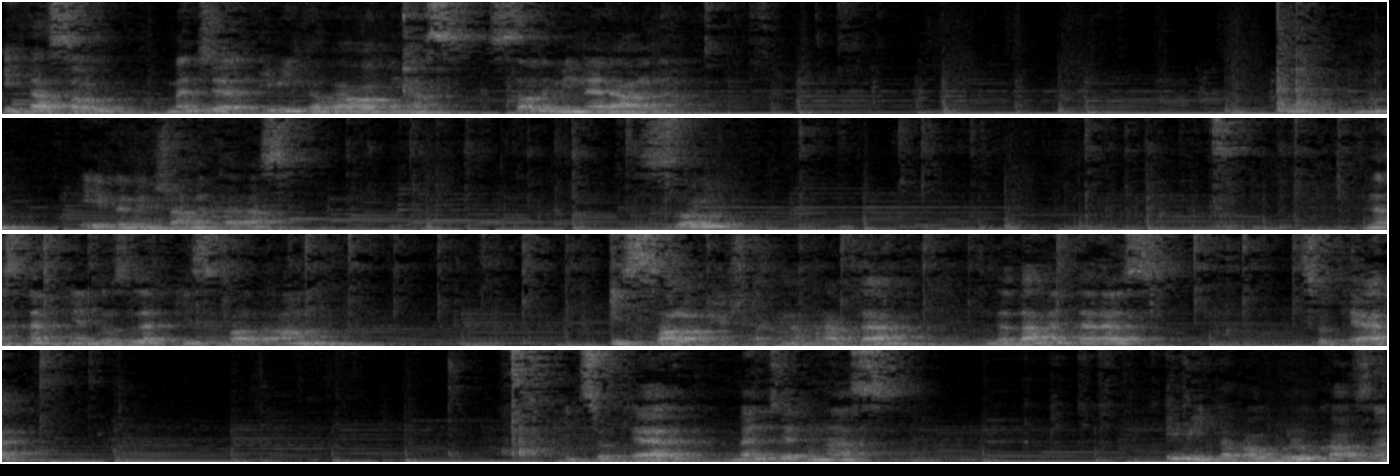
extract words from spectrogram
i ta sol będzie imitowała u nas sole mineralne. I wymieszamy teraz sól. Następnie do zlewki z wodą i z solą już tak naprawdę dodamy teraz cukier. I cukier będzie u nas imitował glukozę.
